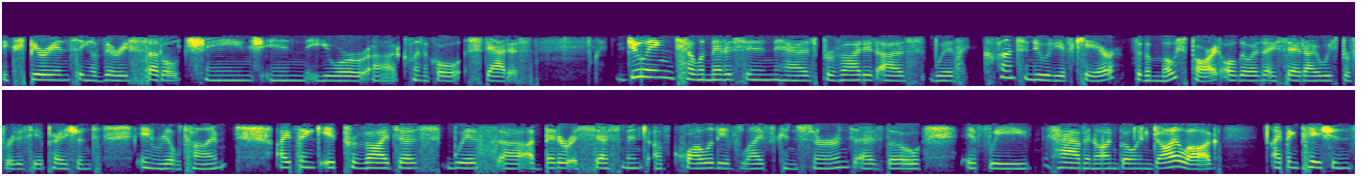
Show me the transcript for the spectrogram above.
experiencing a very subtle change in your uh, clinical status. Doing telemedicine has provided us with continuity of care for the most part, although, as I said, I always prefer to see a patient in real time. I think it provides us with uh, a better assessment of quality of life concerns, as though if we have an ongoing dialogue, I think patients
